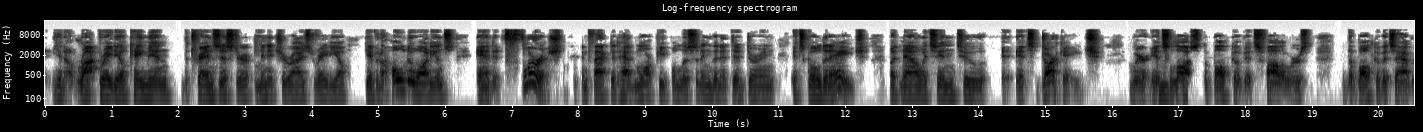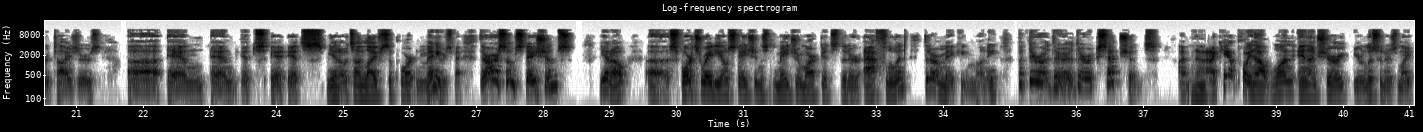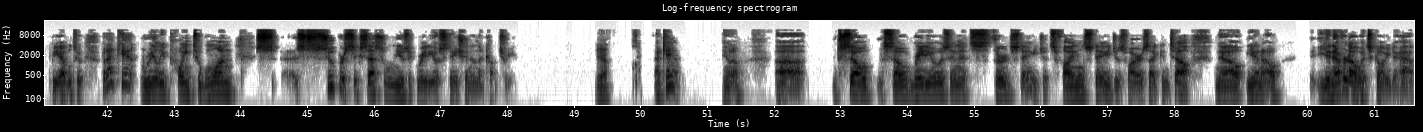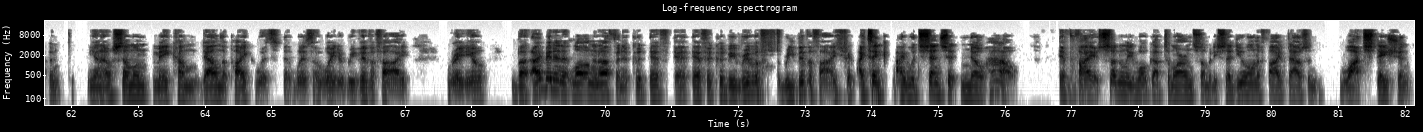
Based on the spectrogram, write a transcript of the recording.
You know rock radio came in the transistor miniaturized radio gave it a whole new audience and it flourished. In fact it had more people listening than it did during its golden age but now it's into its dark age where it's mm-hmm. lost the bulk of its followers, the bulk of its advertisers, uh, and and it's it, it's you know it's on life support in many respects. There are some stations, you know, uh, sports radio stations, major markets that are affluent that are making money, but there are there there are exceptions. I, mm-hmm. I, can't point out one, and I'm sure your listeners might be able to, but I can't really point to one su- super successful music radio station in the country. Yeah, I can't. You know, uh, so so radio is in its third stage, its final stage, as far as I can tell. Now, you know, you never know what's going to happen. You know, someone may come down the pike with with a way to revivify radio, but I've been in it long enough, and it could, if if it could be revivified, I think I would sense it and know how. If I suddenly woke up tomorrow and somebody said, "You own a five thousand watt station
